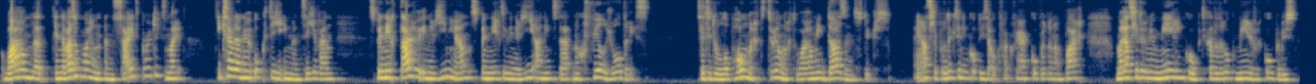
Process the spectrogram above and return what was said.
Waarom dat... En dat was ook maar een, een side project. Maar ik zou dat nu ook tegen iemand zeggen van... Spendeert daar uw energie niet aan, spendeert uw energie aan iets dat nog veel groter is. Zet uw doel op 100, 200, waarom niet 1000 stuks? En als je producten inkoopt, is dat ook vaak van ja, koop er dan een paar. Maar als je er nu meer in koopt, gaat het er ook meer verkopen. Dus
